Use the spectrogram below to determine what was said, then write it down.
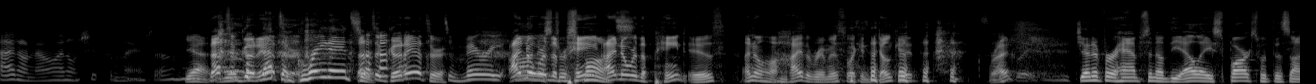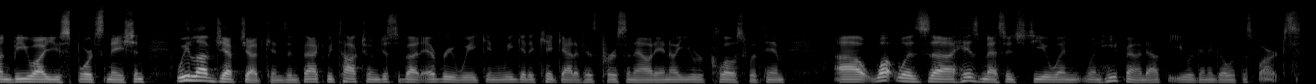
I don't know. I don't shoot from there, so. I. Yeah, That's a good answer. That's answer. a great answer. That's a good answer. It's a very I know where honest the paint. I know where the paint is. I know how high the rim is, so I can dunk it. Right? Jennifer Hamson of the LA Sparks with us on BYU Sports Nation. We love Jeff Judkins. In fact, we talk to him just about every week, and we get a kick out of his personality. I know you were close with him. Uh, what was uh, his message to you when, when he found out that you were going to go with the Sparks?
